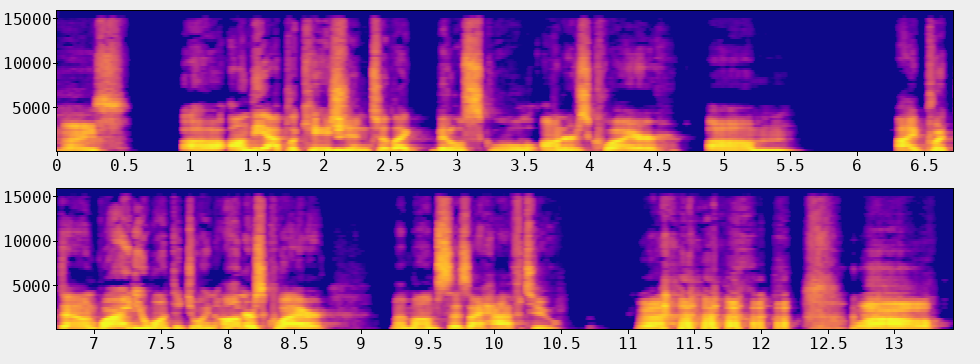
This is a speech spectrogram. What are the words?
nice. Uh, on the application to like middle school honors choir, um, I put down, "Why do you want to join honors choir?" My mom says I have to. wow.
